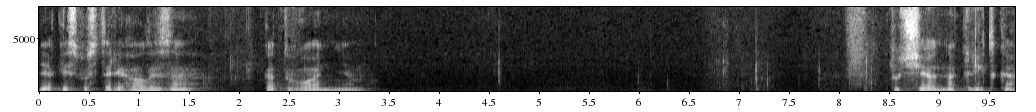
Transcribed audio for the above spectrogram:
які спостерігали за катуванням. Тут ще одна клітка.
